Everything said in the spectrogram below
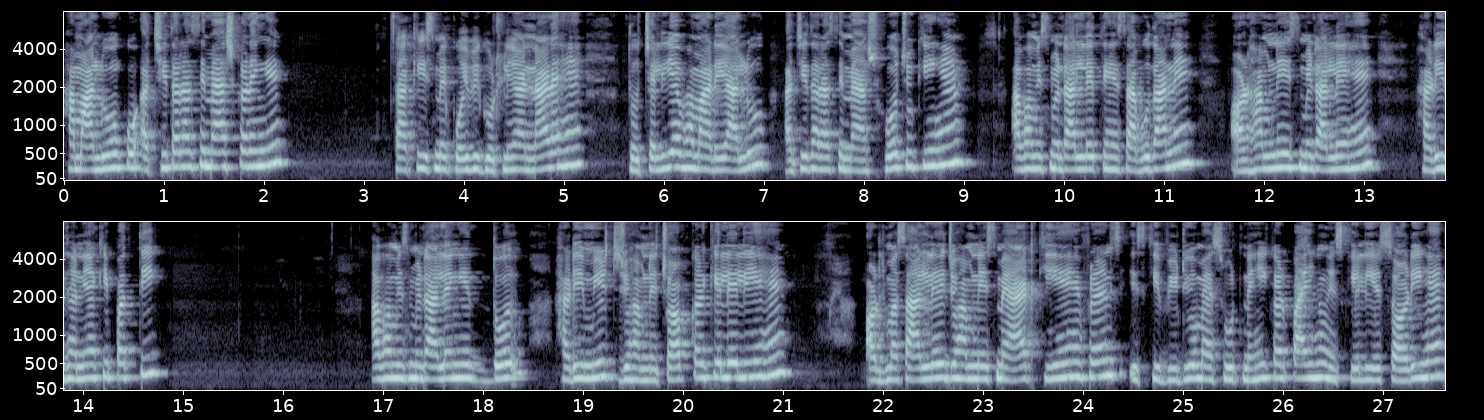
हम आलूओं को अच्छी तरह से मैश करेंगे, ताकि इसमें कोई भी गुठलियाँ ना रहें। तो चलिए अब हमारे आलू अच्छी तरह से मैश हो चुकी हैं। अब हम इसमें डाल लेते हैं साबुदाने और हमने इसमें डाले हैं हरी धनिया की पत्ती। अब हम इसमें डालेंगे दो हरी मिर्च जो हमने चॉप करके ले लिए हैं और मसाले जो हमने इसमें ऐड किए हैं फ्रेंड्स, इसकी वीडियो मैं शूट नहीं कर पाई हूँ, इसके लिए सॉरी है।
